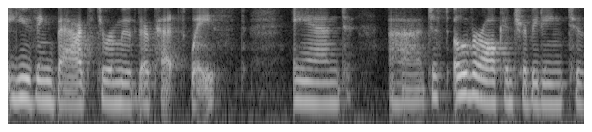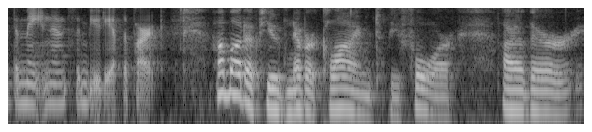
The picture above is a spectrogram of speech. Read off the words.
using bags to remove their pets' waste and uh, just overall contributing to the maintenance and beauty of the park. How about if you've never climbed before? Are there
